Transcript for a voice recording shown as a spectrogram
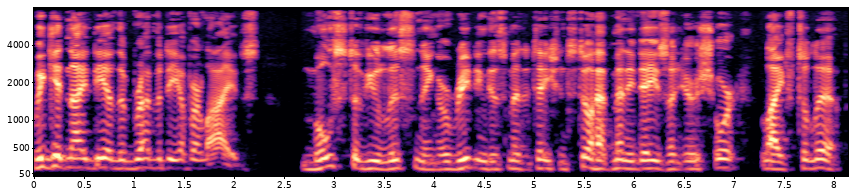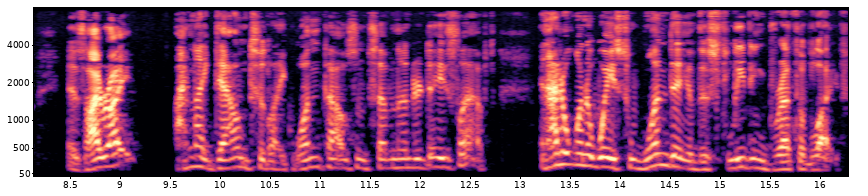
we get an idea of the brevity of our lives. Most of you listening or reading this meditation still have many days on your short life to live. As I write, I'm like down to like 1,700 days left. And I don't want to waste one day of this fleeting breath of life.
